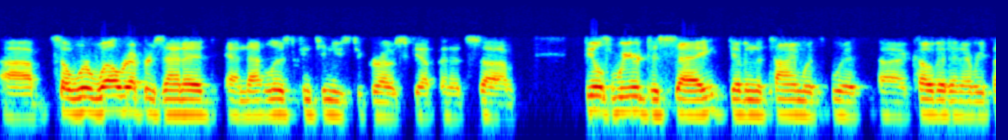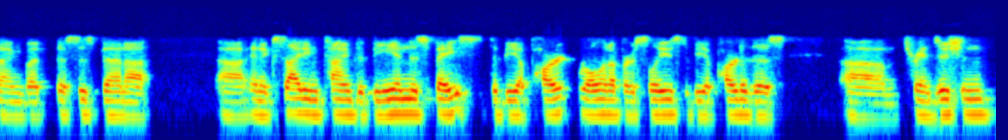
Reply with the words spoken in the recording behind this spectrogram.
Uh, so we're well represented, and that list continues to grow, Skip. And it's um, feels weird to say, given the time with with uh, COVID and everything, but this has been a uh, an exciting time to be in this space, to be a part, rolling up our sleeves, to be a part of this um, transition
